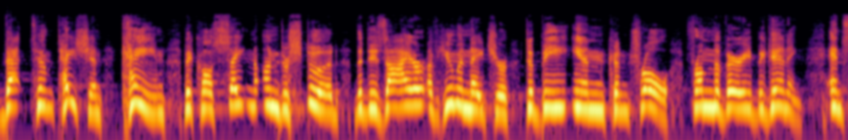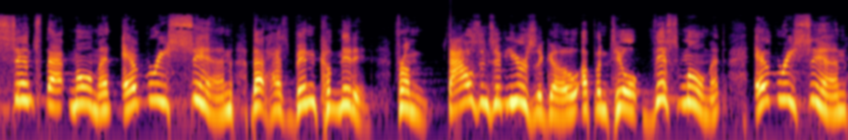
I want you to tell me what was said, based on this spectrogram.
That temptation came because Satan understood the desire of human nature to be in control from the very beginning. And since that moment, every sin that has been committed from thousands of years ago up until this moment, every sin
